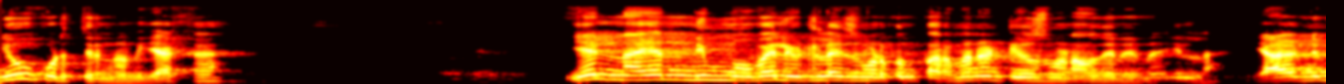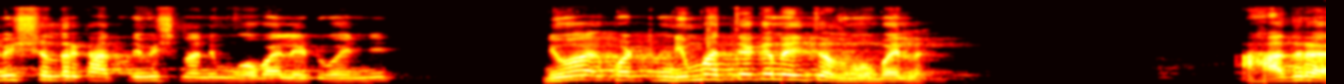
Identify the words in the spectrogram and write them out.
ನೀವು ಕೊಡ್ತೀರಿ ನನಗೆ, ಯಾಕೆ? ಎಲ್ಲಿ ನಾ ಏನು ನಿಮ್ಮ ಮೊಬೈಲ್ ಯುಟಿಲೈಸ್ ಮಾಡ್ಕೊಂಡು ಪರ್ಮನೆಂಟ್ ಯೂಸ್ ಮಾಡೋದೇನೇನ ಇಲ್ಲ. ಎರಡು ನಿಮಿಷ ಅಂದ್ರಕ್ಕೆ ಹತ್ತು ನಿಮಿಷ ನಾನು ನಿಮ್ಮ ಮೊಬೈಲ್ ಇಟ್ಕೊಂಡಿ. ನೀವು ಕೊಟ್ಟು ನಿಮ್ಮ ಹತ್ಯಕನ ಐತಿ ಅದು ಮೊಬೈಲ್ ಆದ್ರೆ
